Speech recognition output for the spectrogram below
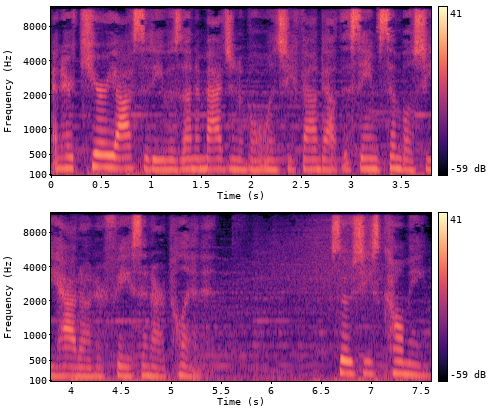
and her curiosity was unimaginable when she found out the same symbol she had on her face in our planet. So she's coming,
